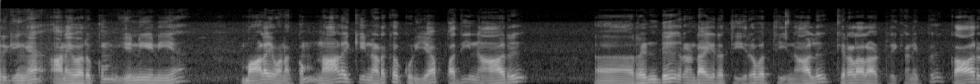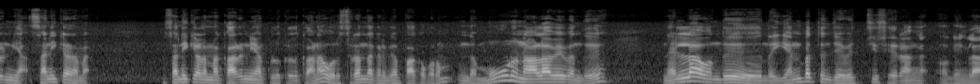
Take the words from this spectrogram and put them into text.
இருக்கீங்க அனைவருக்கும் இனி இனிய மாலை வணக்கம். நாளைக்கு நடக்கக்கூடிய பதினாறு ரெண்டு ரெண்டாயிரத்தி இருபத்தி நாலு கேரளா லாட்ரி கணிப்பு காருண்யா சனிக்கிழமை சனிக்கிழமை காருண்யா குழுக்களுக்கான ஒரு சிறந்த கணிப்பை தான் பார்க்க போகிறோம் இந்த மூணு நாளாகவே வந்து நெல்லா வந்து இந்த எண்பத்தஞ்சை வச்சு செய்கிறாங்க ஓகேங்களா?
